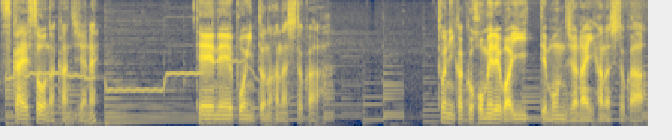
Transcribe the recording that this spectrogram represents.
使えそうな感じじゃない？丁寧ポイントの話とか。とにかく褒めればいいってもんじゃない話とか。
